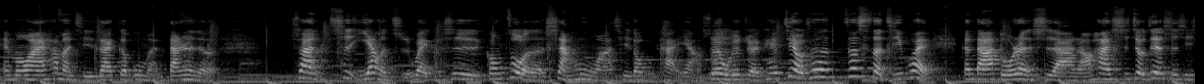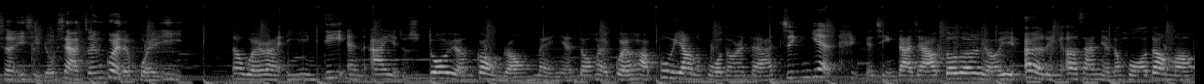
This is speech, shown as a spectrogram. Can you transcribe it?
MOI 他们其实在各部门担任的。算是一样的职位，可是工作的项目啊，其实都不太一样，所以我就觉得可以借由这这次的机会，跟大家多认识啊，然后和十九届实习生一起留下珍贵的回忆。那微软因应 D N I，也就是多元共融，每年都会规划不一样的活动让大家惊艳，也请大家要多多留意二零二三年的活动哦。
